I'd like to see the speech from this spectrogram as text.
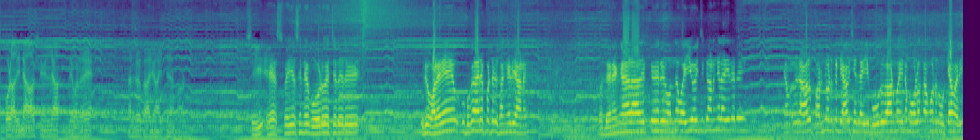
ഇപ്പോൾ അതിന്റെ ആവശ്യമില്ല. ഇത് വളരെ നല്ലൊരു കാര്യമായിട്ട് ഞാൻ കാണുന്നു. സി എസ് വൈ എസിന്റെ ബോർഡ് വെച്ചത് ഒരു ഒരു വളരെ ഉപകാരപ്പെട്ട ഒരു സംഗതിയാണ്. അപ്പോൾ അതൊക്കെ ഒരു ഒന്ന് വഴി ചോദിച്ചിട്ടാണെങ്കിൽ അതിനൊരു ഒരാൾ പറഞ്ഞു കൊടുക്കേണ്ട ആവശ്യമില്ല. ഈ ബോർഡ് കാണുമ്പോൾ അതിന്റെ മുകളിലൊക്കെ അങ്ങോട്ട് നോക്കിയാൽ മതി.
